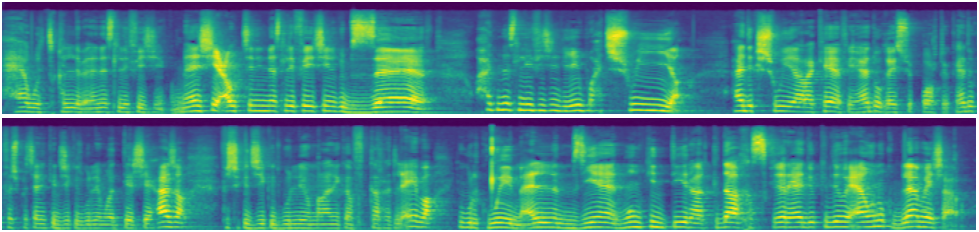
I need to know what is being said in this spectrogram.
حاول تقلب على الناس اللي فايتينك ماشي عاوتاني الناس اللي فايتينك بزاف. واحد الناس اللي فايتينك غير بواحد شوية. هذيك الشويه راه كافي. هادوك غيسيبورتيك هادوك فاش مثلا كتجي كتقول لهم غدير شي حاجة فاش كتجي كتقول لهم راني كنفكر في هاد اللعيبة يقول لك oui معلم مزيان ممكن ديرها كدا خاصك غير هادو كيبداو يعاونوك بلا ما يشعروا.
